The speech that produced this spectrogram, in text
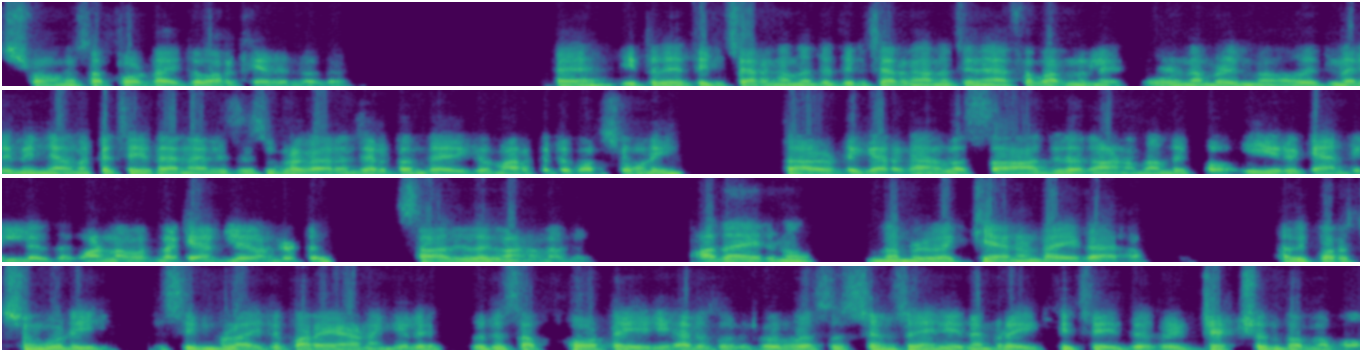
സ്ട്രോങ് സപ്പോർട്ടായിട്ട് വർക്ക് ചെയ്തിട്ടുണ്ട്. ഏഹ് ഇപ്പൊ ഇത് തിരിച്ചിറങ്ങുന്നുണ്ട്. തിരിച്ചിറങ്ങാന്ന് വെച്ചാൽ നേരത്തെ പറഞ്ഞില്ലേ? നമ്മൾ ഇന്നലെ മിഞ്ഞാന്നൊക്കെ ചെയ്ത അനാലിസിസ് പ്രകാരം ചിലപ്പോൾ എന്തായിരിക്കും? മാർക്കറ്റ് കുറച്ചും കൂടി താഴോട്ടേക്ക് ഇറങ്ങാനുള്ള സാധ്യത കാണുന്നുണ്ട് ഇപ്പോൾ ഈ ഒരു ക്യാൻഡിലിൽ വൺ അവറിന്റെ ക്യാൻഡിൽ കണ്ടിട്ട് സാധ്യത കാണുന്നുണ്ട്. അതായിരുന്നു നമ്മൾ വെക്കാനുണ്ടായ കാരണം. അത് കുറച്ചും കൂടി സിമ്പിൾ ആയിട്ട് പറയുകയാണെങ്കിൽ ഒരു സപ്പോർട്ട് ഏരിയ അല്ല സോറി ഒരു റെസിസ്റ്റൻസ് ഏരിയനെ ബ്രേക്ക് ചെയ്ത് റിജക്ഷൻ തന്നപ്പോ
